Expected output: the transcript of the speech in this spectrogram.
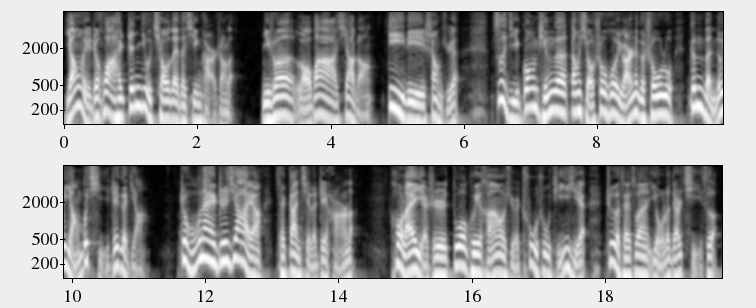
杨伟这话还真就敲在他心坎上了。你说，老爸下岗，弟弟上学，自己光凭个当小售货员那个收入，根本都养不起这个家。这无奈之下呀，才干起了这行了。后来也是多亏韩傲雪处处提携，这才算有了点起色。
